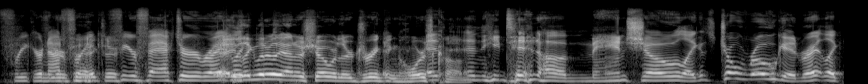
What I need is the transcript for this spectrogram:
Freak or Not Fear Freak? Factor? Fear Factor, right? Yeah, he's like, literally on a show where they're drinking horse and, cum. and he did a man show. Like it's Joe Rogan, right? Like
